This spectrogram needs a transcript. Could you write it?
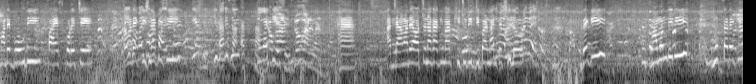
আমাদের বৌদি পায়েস করেছে আমাদের কৃষ্ণা পিসি। হ্যাঁ। আচ্ছা আমাদের অর্চনা কাকিমা খিচুড়ির ডিপার্টমেন্টে ছিল। দেখি মামন দিদি মুখটা দেখি।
